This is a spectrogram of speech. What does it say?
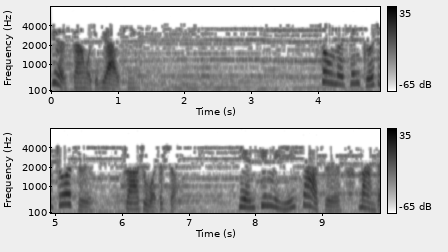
越酸我就越爱听。宋乐天隔着桌子抓住我的手，眼睛里一下子满的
